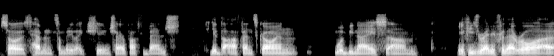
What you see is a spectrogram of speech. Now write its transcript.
so it's having somebody like Shaedon Sharpe off the bench to get the offense going would be nice. Um, if he's ready for that role, I,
